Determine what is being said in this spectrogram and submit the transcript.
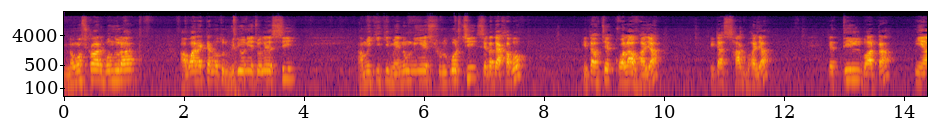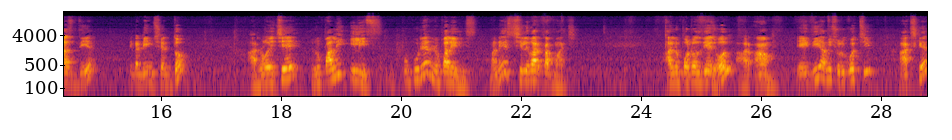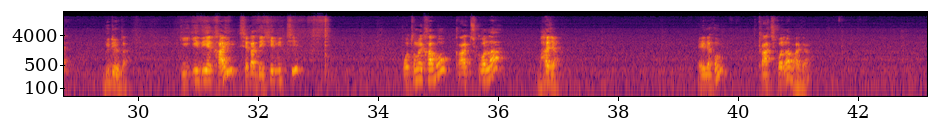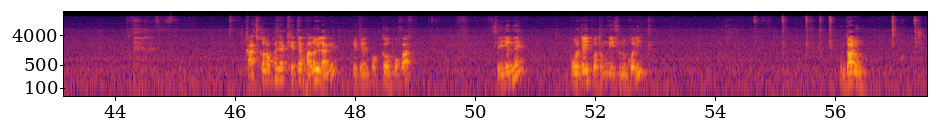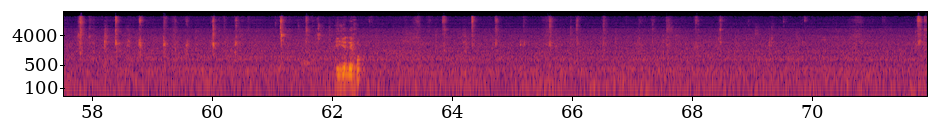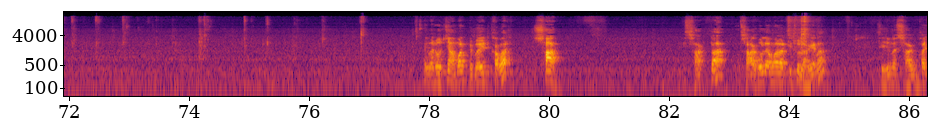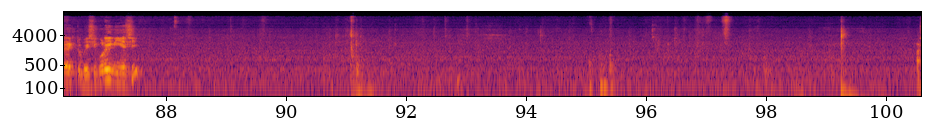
নমস্কার বন্ধুরা, আবার একটা নতুন ভিডিও নিয়ে চলে এসেছি। আমি কি কি মেনু নিয়ে শুরু করছি সেটা দেখাবো। এটা হচ্ছে কলা ভাজা, এটা শাক ভাজা, এটা তিল বাটা, পেঁয়াজ দিয়ে, এটা ডিম সেদ্ধ, আর রয়েছে রূপালি ইলিশ, পুকুরের রূপালি ইলিশ মানে সিলভার কাপ মাছ। আলু পটল দিয়ে ঝোল আর আম, এই দিয়ে আমি শুরু করছি আজকের ভিডিওটা। কি কি দিয়ে খাই সেটা দেখিয়ে দিচ্ছি প্রথমে খাব কাঁচকলা ভাজা। এই দেখুন, কাঁচকলা ভাজা। কাঁচকলা ভাজা খেতে ভালোই লাগে, পেটের পক্ষে উপকার। সেই জন্যে ওটাই প্রথম দিয়ে শুরু করি। দারুণ। এই যে দেখুন। এবার হচ্ছে আমার ফেভারিট খাবার শাক। শাকটা, শাক হলে আমার আর কিছু লাগে না। সেই জন্য শাক ভাজা একটু বেশি করেই নিয়েছি।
